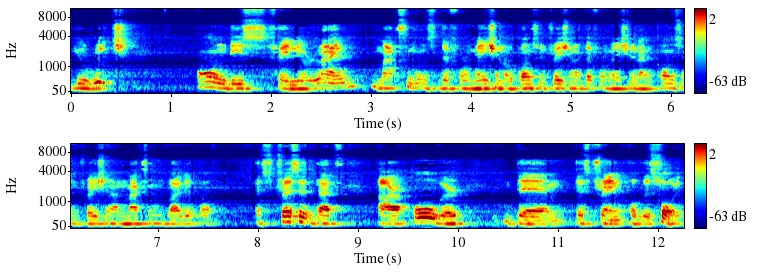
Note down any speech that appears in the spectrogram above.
you reach on this failure line maximum deformation or concentration of deformation and concentration and maximum value of stresses that are over the, the strength of the soil.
